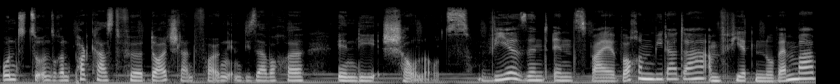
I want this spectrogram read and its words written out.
und zu unseren Podcast für Deutschland-Folgen in dieser Woche in die Show Notes. Wir sind in zwei Wochen wieder da, am 4. November.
